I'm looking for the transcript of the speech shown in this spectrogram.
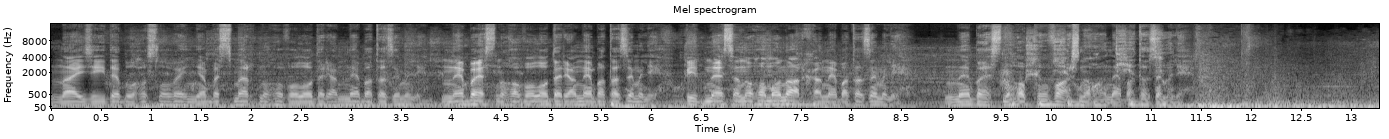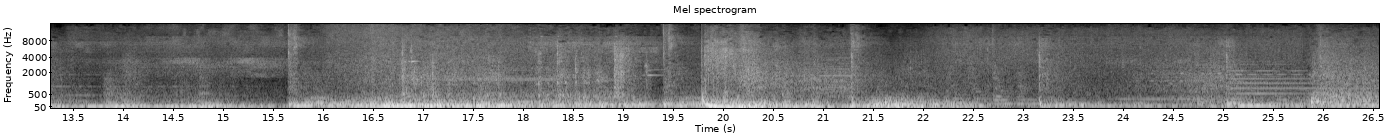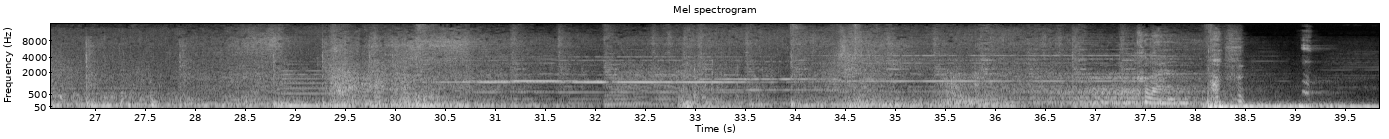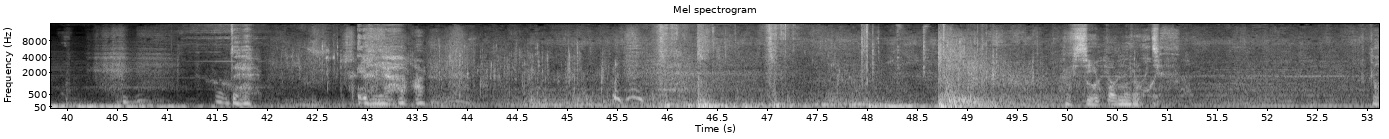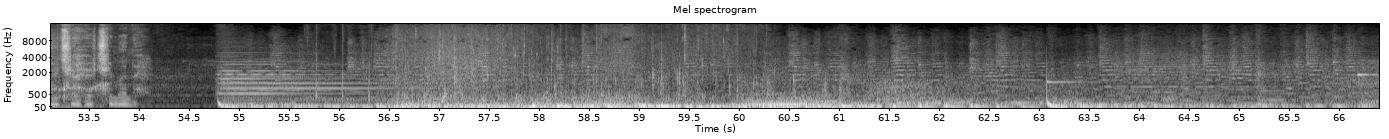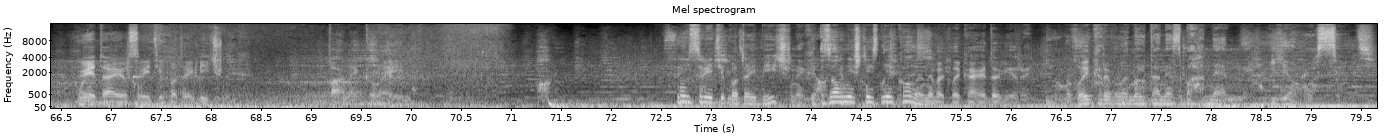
Най зійде благословення безсмертного володаря неба та землі, небесного володаря неба та землі, піднесеного монарха неба та землі, небесного поважного неба та землі. 后来对唉呀不行喜欢那种会死你吃还是吃 Вітаю в світі потойбічних, пане Клейн. У світі потойбічних зовнішність ніколи не викликає довіри. Викривлений та незбагненний його суть.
